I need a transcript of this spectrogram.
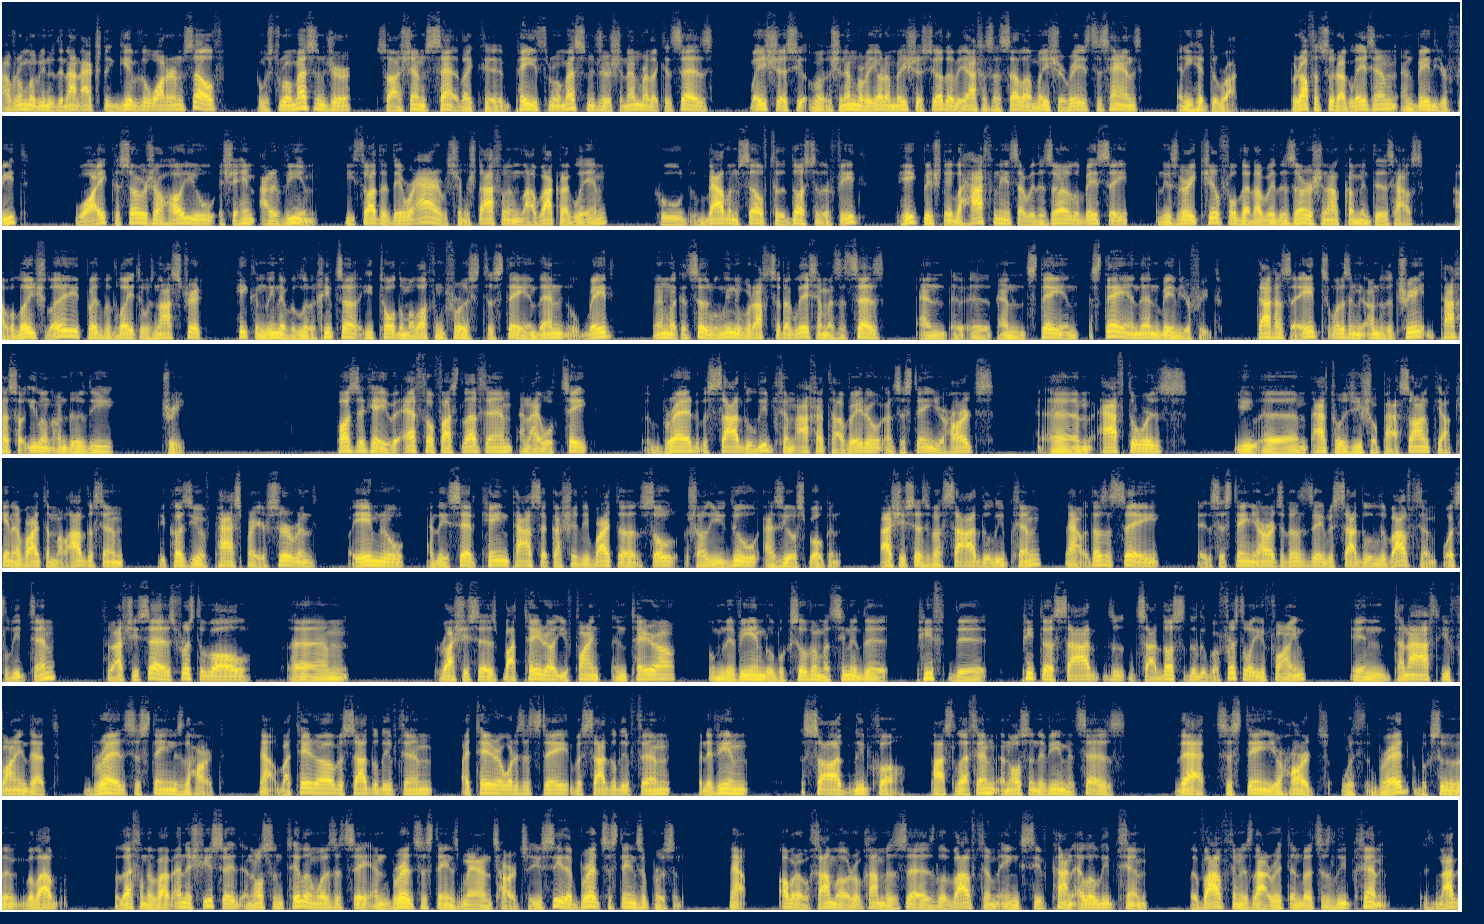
Avram Avinu did not actually give the water himself, it was through a messenger. So Hashem said, like, uh, paid through a messenger, Shenemar, like it says, Moshe raised his hands and he hit the rock. And bathe your feet. Why? He thought that they were Arabs from who bowed themselves to the dust of their feet. And he was very careful that avodah zarah should not come into his house. But was not strict. He can lean over He told the malachim first to stay and then bathe. Then, like it says, as it says, and uh, and stay and stay and then bathe your feet. Tachas eight. What does it mean under the tree? Tachas ilan under the tree. Pasuk hey and I will take bread v'sadu libchem achat and sustain your hearts. Um, afterwards, you um, afterwards you shall pass on because you have passed by your servant. And they said, Kain tasa so shall you do as you have spoken. Rashi says, Vasad libchem. Now, it doesn't say uh, sustain your hearts. It doesn't say v'sadu levavchem. What's liptim? So Rashi says, first of all, um, Rashi says, Batera, you find in Tera, um Levim, pif, pita First of all, you find in Tanakh, you find that bread sustains the heart. Now, Batera, v'sadu liptim, Batera, what does it say? V'sadu liptim, Benevim, sad libcho, pas lechem, and also Nevim it says that sustain your heart with bread, buksuvim, and she said, and also in Tehillim, what does it say? And bread sustains man's heart. So you see that bread sustains a person. Now, Rav Chama, Rav Chama says, Levavchem in sivkan ela libchem. Levavchem is not written, but it says libchem. Why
